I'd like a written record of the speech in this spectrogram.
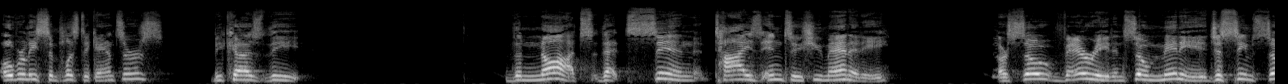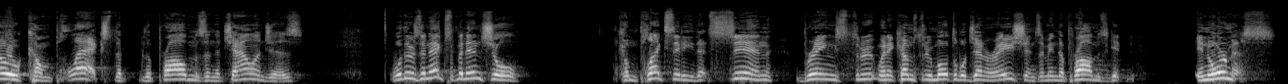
overly simplistic answers because the the knots that sin ties into humanity are so varied and so many. It just seems so complex, the, the problems and the challenges. Well, there's an exponential complexity that sin brings through when it comes through multiple generations. I mean, the problems get enormous.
